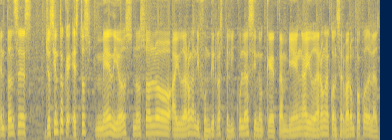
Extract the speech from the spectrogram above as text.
Entonces, yo siento que estos medios no solo ayudaron a difundir las películas, sino que también ayudaron a conservar un poco de, las,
